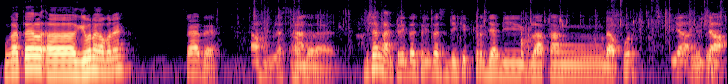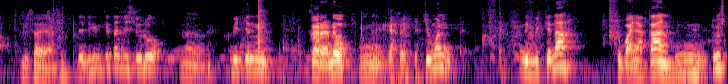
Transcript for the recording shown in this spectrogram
Bung Katel eh, gimana kabarnya? Sehat ya? Alhamdulillah sehat. Alhamdulillah. Bisa nggak cerita-cerita sedikit kerja di belakang dapur? Iya Gitu. bisa. Bisa ya. Jadi kan kita disuruh Nah, bikin karedok. Hmm. Cuman dibikinnya kebanyakan. Hmm. Terus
